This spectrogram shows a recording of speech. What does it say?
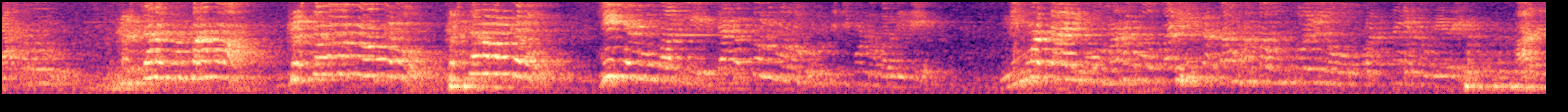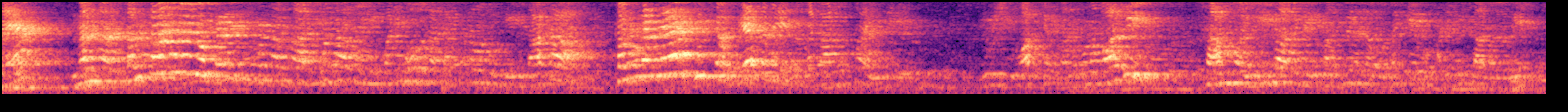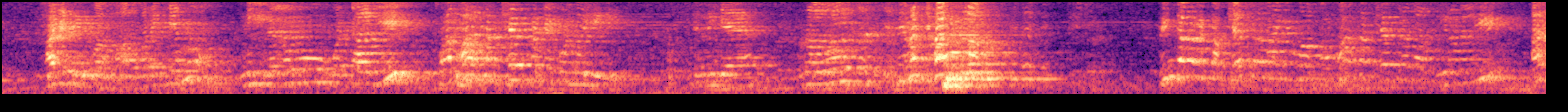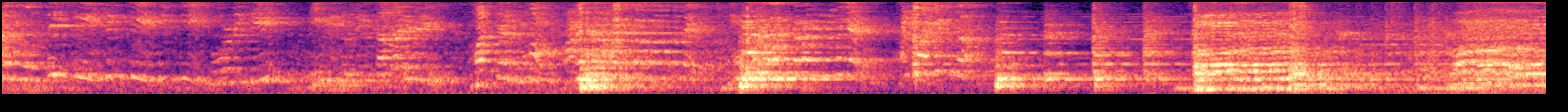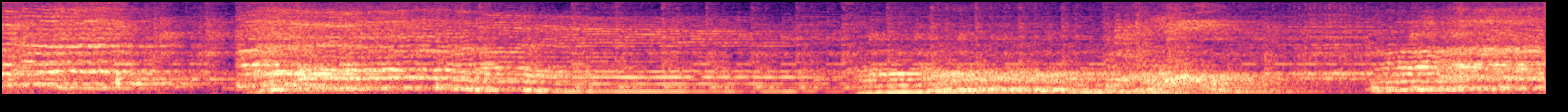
ಯಾದವರು ಕೃಷ್ಣನ ಸಂತಾನ ಕೃಷ್ಣನ ಮಕ್ಕಳು ಕೃಷ್ಣನ ಮಕ್ಕಳು. ಹೀಗೆನ್ನುವುದಾಗಿ ಜಗತ್ತು ನಿಮ್ಮನ್ನು ಗುರುತಿಸಿಕೊಂಡು ಬಂದಿದೆ. ನಿಮ್ಮ ತಾಯಿಗೂ ನನಗೂ ದೈಹಿಕ ಸಂಬಂಧ ಉಂಟು ಎನ್ನುವ ಪ್ರಶ್ನೆಯನ್ನು ಬೇರೆ. ಆದರೆ ನನ್ನ ಸಂತಾನವನ್ನು ಕರೆಸಿಕೊಂಡಂತ ನಿಮಗಾದ ಈ ಪರಿಭವದ ಕಥನವನ್ನು ಕೇಳಿದಾಗ ಕಂಡನೇ ಚಿತ್ತ ವೇದನೆ ನನಗಾಗುತ್ತಾ ಇದೆ. ಈ ವಾಕ್ಯಕ್ಕೆ ಅನುಗುಣವಾಗಿ ಸಾಂಬ ಈಗಾಗಲೇ ಕಬ್ಬಿಣದ ಒನಕೆಯನ್ನು ಹಡೆದಿದ್ದಾನಲ್ಲವೇ ಹಡೆದಿರುವ ಆ ಒನಕೆಯನ್ನು ನೀವೆಲ್ಲರೂ ಒಟ್ಟಾಗಿ ಪ್ರಭಾಸ ಕ್ಷೇತ್ರಕ್ಕೆ ಕೊಂಡೊಯ್ಯಿರಿ ಎಲ್ಲಿಗೆ ಪ್ರವಾಸಕ್ಕೆ ನಿರಕ್ಷಾಪುರ. ಪಿಂಗವರಕ ಕ್ಷೇತ್ರವಾಗಿರುವ ಪ್ರಭಾಸ ಕ್ಷೇತ್ರದ ತೀರದಲ್ಲಿ ಅದನ್ನು ತಿಕ್ಕಿ ತಿಕ್ಕಿ ತಿಕ್ಕಿ ಚೂರ್ಣಿಸಿ ನೀರಿನಲ್ಲಿ ಕದಡಿರಿ ಮತ್ತೆ ನಿಮ್ಮ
